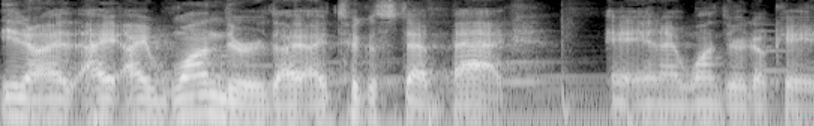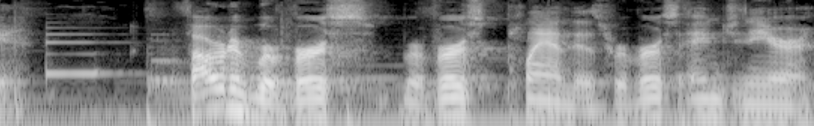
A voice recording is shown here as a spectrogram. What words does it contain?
you know, I, I wondered. I, I took a step back and I wondered, okay, if I were to reverse reverse plan this, reverse engineer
